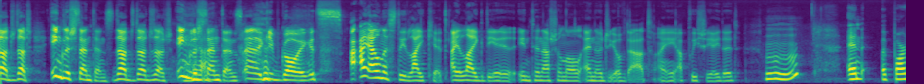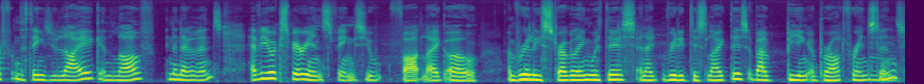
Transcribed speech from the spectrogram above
Dutch, Dutch, English sentence, Dutch, Dutch, Dutch, English Yeah. sentence, and I keep going. It's I I honestly like it. I like the international energy of that. I appreciate it. Mm-hmm. And apart from the things you like and love in the Netherlands, have you experienced things you thought like, oh, I'm really struggling with this and I really dislike this about being abroad, for mm. instance?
